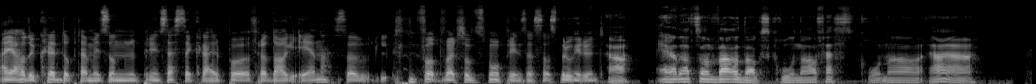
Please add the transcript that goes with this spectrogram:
Nei, jeg hadde jo kledd opp dem i sånn prinsesseklær på, fra dag én, jeg. Så fått vært sånn småprinsesser sprunget rundt. Ja. Jeg hadde hatt sånn hverdagskroner, festkroner Ja, ja.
